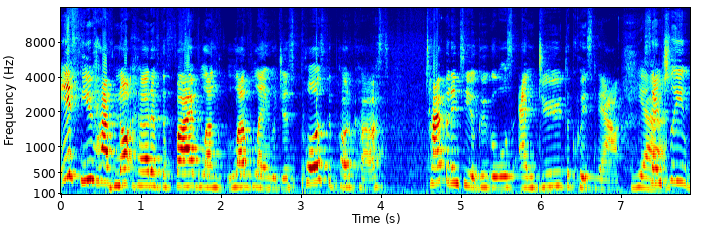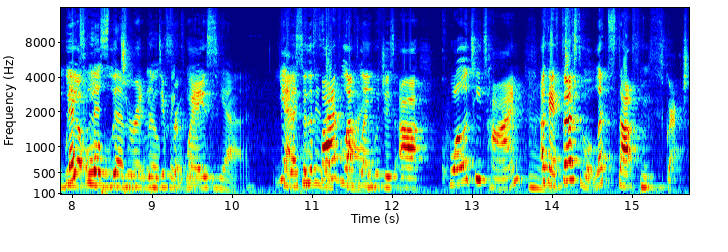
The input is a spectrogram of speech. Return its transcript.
if you have not heard of the five lung- love languages pause the podcast type it into your googles and do the quiz now Yeah. essentially we Let's are all literate in different quickly. ways Yeah. Yeah, so the five like, love five. languages are quality time. Okay, first of all, let's start from scratch.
